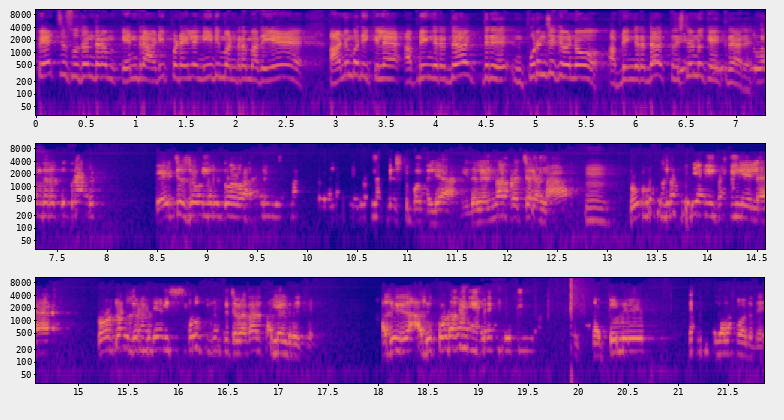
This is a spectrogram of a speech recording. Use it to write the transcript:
பேச்சு சுதந்திரம் என்ற அடிப்படையில நீதிமன்றம் அதையே அனுமதிக்கல அப்படிங்கறத திரு புரிஞ்சுக்க வேணும் அப்படிங்கறத கிருஷ்ணனும் கேட்கிறாரு. பேச்சு சுதந்திரத்துக்கு ஒரு எதுவும் பேசிட்டு போங்க இல்லையா? இதுல என்ன பிரச்சனைனா புரோட்டோ திராவிடியன் ஃபேமிலியில புரோட்டோ திராவிடியன் சவுத் பிரான்ச்ல தான் தமிழ் இருக்கு. அது அது கூட தான் மலையாளம் துளு இதெல்லாம் வருது.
